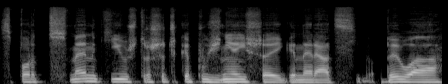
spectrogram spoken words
sportsmenki już troszeczkę późniejszej generacji. Była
